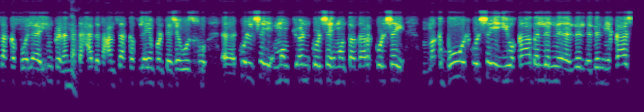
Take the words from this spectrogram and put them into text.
سقف ولا يمكن أن نعم. نتحدث عن سقف لا يمكن تجاوزه كل شيء ممكن كل شيء منتظر كل شيء مقبول كل شيء يقابل للنقاش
